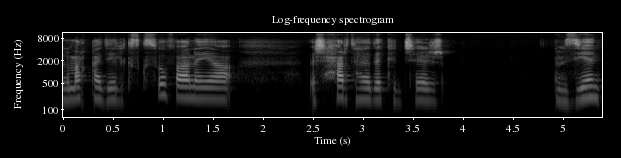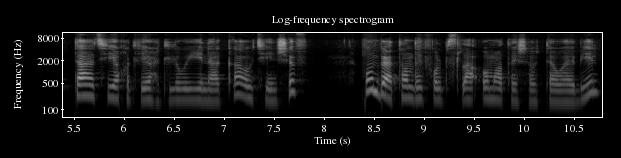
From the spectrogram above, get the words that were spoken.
المرقة ديال الكسكسو. فانايا شحرت هذاك الدجاج مزيان. حتى تياخذ لي واحد اللوين هكا وتينشف ومن بعد تنضيفوا البصلة ومطيشه والتوابل.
